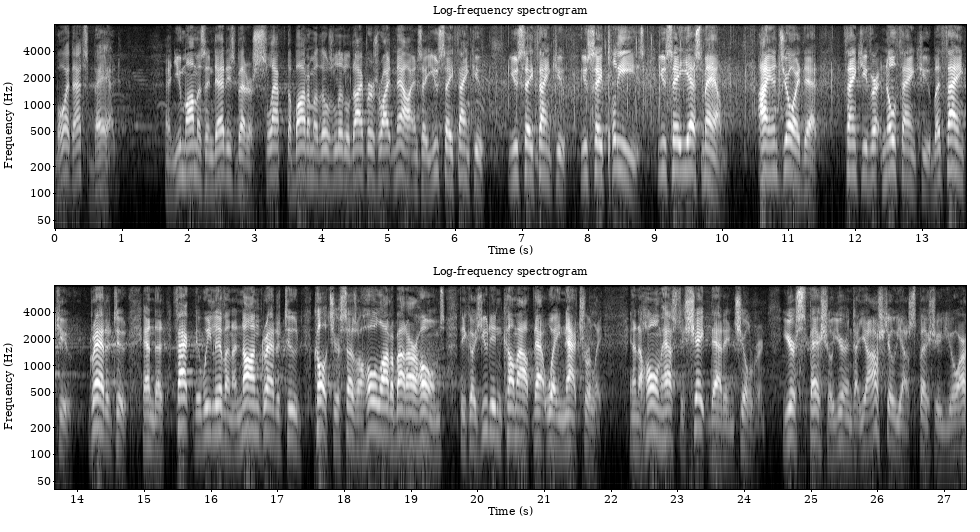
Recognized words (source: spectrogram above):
Boy, that's bad. And you mamas and daddies better slap the bottom of those little diapers right now and say, You say thank you. You say thank you. You say please. You say yes, ma'am. I enjoyed that. Thank you very no thank you, but thank you. Gratitude. And the fact that we live in a non gratitude culture says a whole lot about our homes because you didn't come out that way naturally. And the home has to shape that in children. You're special. You're in. Yeah, I'll show you how special you are.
